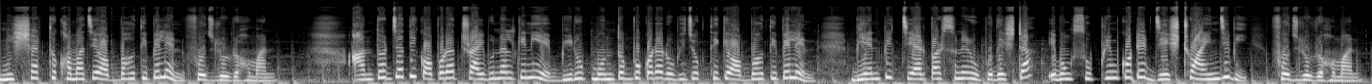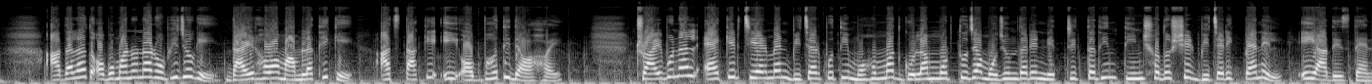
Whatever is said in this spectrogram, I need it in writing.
নিঃস্বার্থ ক্ষমা চেয়ে অব্যাহতি পেলেন ফজলুর রহমান। আন্তর্জাতিক অপরাধ ট্রাইব্যুনালকে নিয়ে বিরূপ মন্তব্য করার অভিযোগ থেকে অব্যাহতি পেলেন বিএনপির চেয়ারপারসনের উপদেষ্টা এবং সুপ্রিম কোর্টের জ্যেষ্ঠ আইনজীবী ফজলুর রহমান। আদালত অবমাননার অভিযোগে দায়ের হওয়া মামলা থেকে আজ তাকে এই অব্যাহতি দেওয়া হয়। ট্রাইব্যুনাল একের চেয়ারম্যান বিচারপতি মোহাম্মদ গোলাম মর্তুজা মজুমদারের নেতৃত্বাধীন তিন সদস্যের বিচারিক প্যানেল এই আদেশ দেন।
